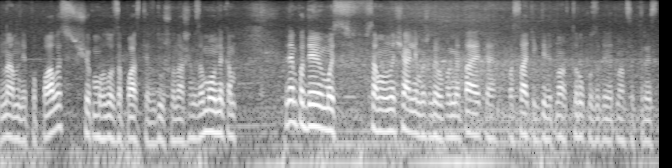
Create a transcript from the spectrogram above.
нам не попалось, щоб могло запасти в душу нашим замовникам. Йдемо подивимось в самому началі, можливо, пам'ятаєте, Passatик 19 року за 19300.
